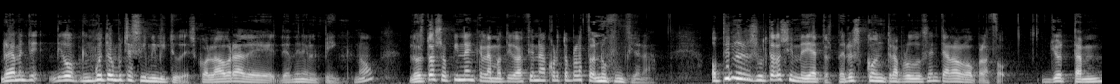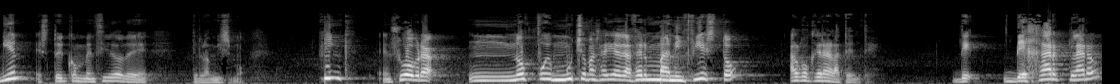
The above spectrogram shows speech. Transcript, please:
realmente digo que encuentro muchas similitudes con la obra de, de Daniel Pink. ¿no? Los dos opinan que la motivación a corto plazo no funciona. obtiene resultados inmediatos, pero es contraproducente a largo plazo. Yo también estoy convencido de, lo mismo. Pink, en su obra, no fue mucho más allá de hacer manifiesto algo que era latente. De dejar claro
